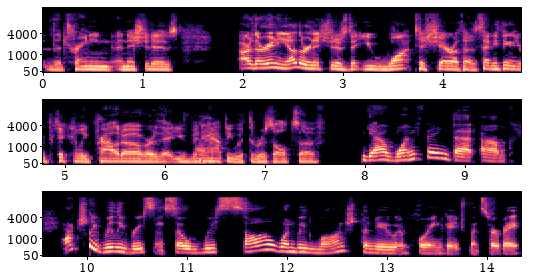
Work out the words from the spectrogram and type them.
the training initiatives. Are there any other initiatives that you want to share with us? Anything that you're particularly proud of or that you've been happy with the results of? Yeah, one thing that um, actually really recent. So we saw when we launched the new employee engagement survey,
